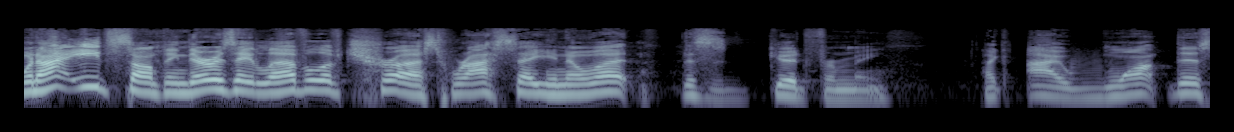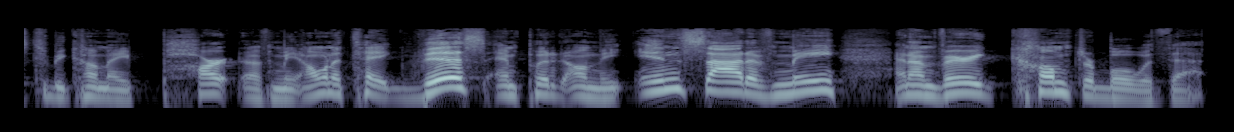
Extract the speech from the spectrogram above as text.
When I eat something, there is a level of trust where I say, you know what? This is good for me. Like, I want this to become a part of me. I want to take this and put it on the inside of me, and I'm very comfortable with that.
